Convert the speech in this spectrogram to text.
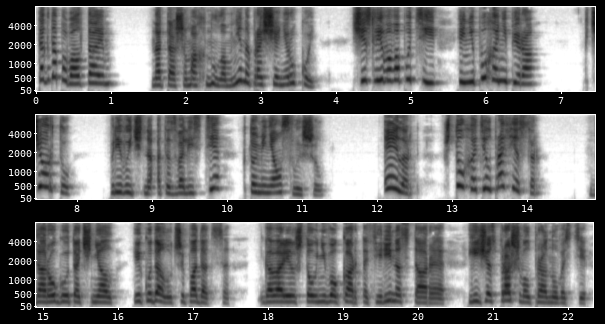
тогда поболтаем». Наташа махнула мне на прощание рукой. Счастливого пути и ни пуха, ни пера!» «К черту!» – привычно отозвались те, кто меня услышал. «Эйлард, что хотел профессор?» «Дорогу уточнял и куда лучше податься. Говорил, что у него карта Ферина старая. Еще спрашивал про новости,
